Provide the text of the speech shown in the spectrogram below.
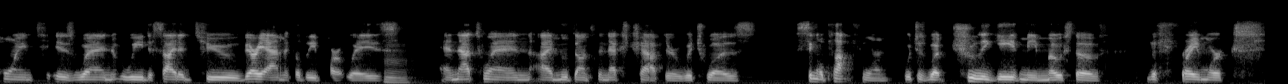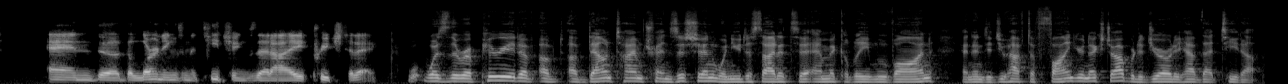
point is when we decided to very amicably part ways. Mm. And that's when I moved on to the next chapter, which was single platform, which is what truly gave me most of the frameworks and the, the learnings and the teachings that I preach today. Was there a period of, of, of, downtime transition when you decided to amicably move on? And then did you have to find your next job or did you already have that teed up?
